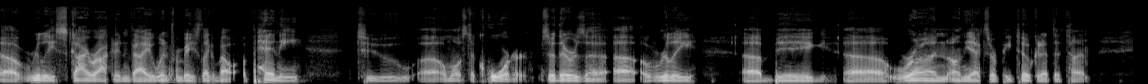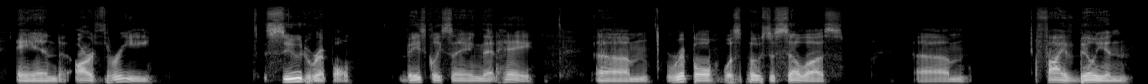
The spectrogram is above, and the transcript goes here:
uh, really skyrocketed in value, went from basically like about a penny to uh, almost a quarter. So there was a, a, a really uh, big uh, run on the XRP token at the time. And R3 sued Ripple, basically saying that, hey, um, Ripple was supposed to sell us um, 5 billion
